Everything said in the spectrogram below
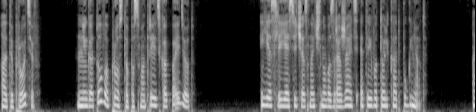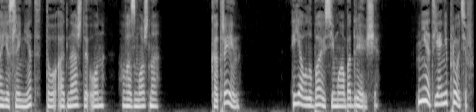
А ты против? Не готова просто посмотреть, как пойдет? Если я сейчас начну возражать, это его только отпугнет. А если нет, то однажды он, возможно, Катрейн?» Я улыбаюсь ему ободряюще. «Нет, я не против.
